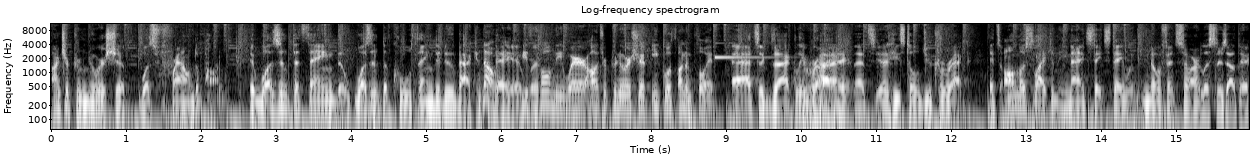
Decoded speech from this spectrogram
entrepreneurship was frowned upon. It wasn't the thing, that wasn't the cool thing to do back in No, the day. It he's was- told me where entrepreneurship equals unemployed. that's exactly right. Right. That's yeah, he's told you correct. It's almost like in the United States today, when no offense to our listeners out there,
